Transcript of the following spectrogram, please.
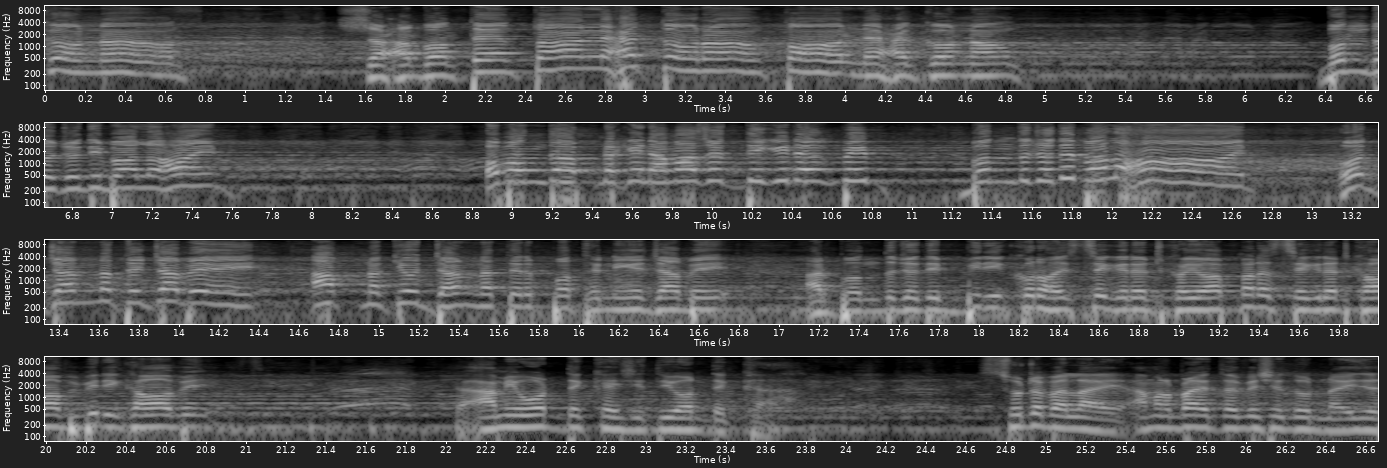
কোনাত। সাহাবতে তালেহ তোরা, তালেহ কোনাত। বন্ধু যদি ভালো হয়, ও বন্ধু আপনাকে নামাজের দিকে ডাকবে। বন্ধু যদি ভালো হয়, ও জান্নাতে যাবে, আপনাকেও জান্নাতের পথে নিয়ে যাবে। আর বন্ধু, যদি বিড়ি খোর হয় সিগারেট খাইও। আপনারা সিগারেট খাওয়াবে, বিড়ি খাওয়াবে? আমি অর্ধেক খাইছি, তুই অর্ধেক খা। ছোটবেলায় আমার বাড়িতে বেশি দূর নাই যে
